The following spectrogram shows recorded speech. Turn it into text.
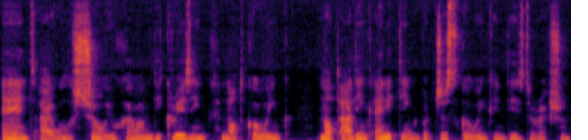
and I will show you how I'm decreasing not going not adding anything but just going in this direction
